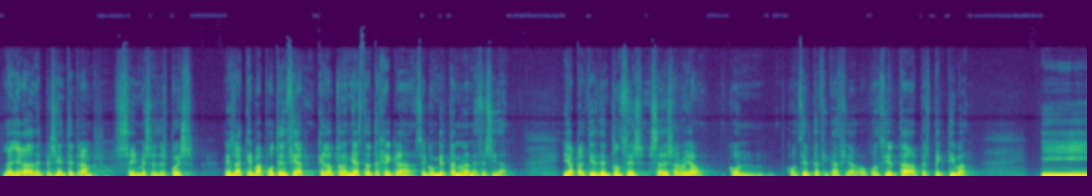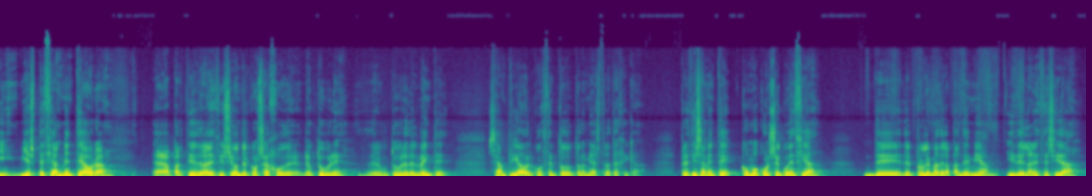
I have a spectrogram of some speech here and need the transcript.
la llegada del presidente Trump seis meses después es la que va a potenciar que la autonomía estratégica se convierta en una necesidad. Y a partir de entonces se ha desarrollado con, cierta eficacia o con cierta perspectiva. Y, especialmente ahora, a partir de la decisión del Consejo de, octubre, de del 20, se ha ampliado el concepto de autonomía estratégica, precisamente como consecuencia del problema de la pandemia y de la necesidad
